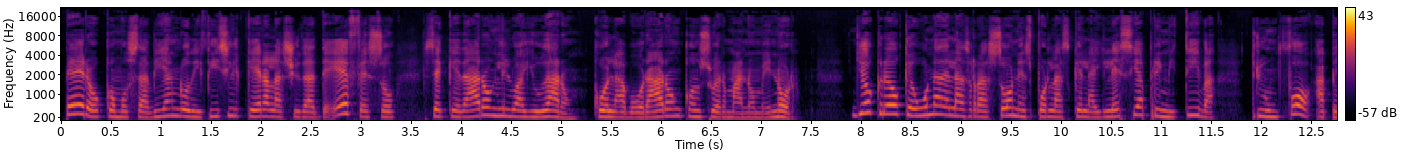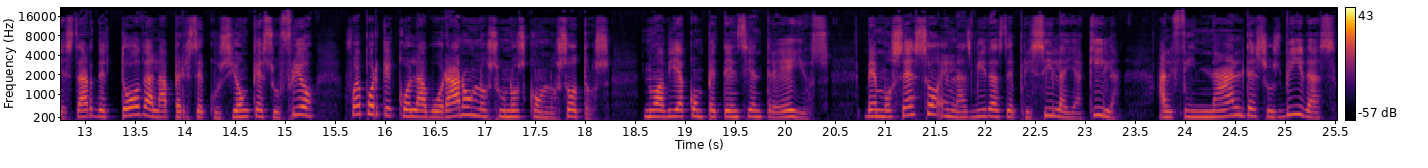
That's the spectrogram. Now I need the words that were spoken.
pero como sabían lo difícil que era la ciudad de Éfeso, se quedaron y lo ayudaron, colaboraron con su hermano menor. Yo creo que una de las razones por las que la iglesia primitiva triunfó a pesar de toda la persecución que sufrió fue porque colaboraron los unos con los otros. No había competencia entre ellos. Vemos eso en las vidas de Priscila y Aquila. Al final de sus vidas,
